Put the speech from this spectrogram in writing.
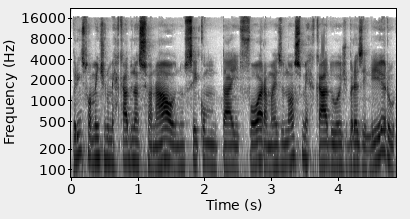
principalmente no mercado nacional, não sei como está aí fora, mas o nosso mercado hoje brasileiro,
